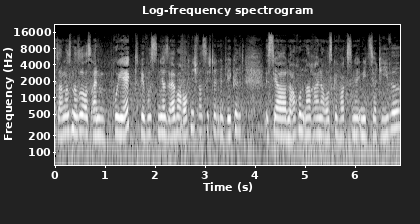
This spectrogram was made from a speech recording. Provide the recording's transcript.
sagen wir es mal so, aus einem Projekt, wir wussten ja selber auch nicht, was sich denn entwickelt, ist ja nach und nach eine ausgewachsene Initiative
